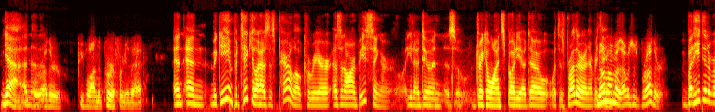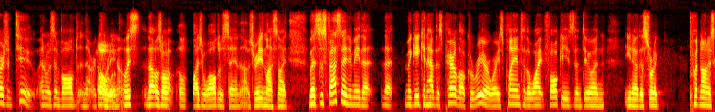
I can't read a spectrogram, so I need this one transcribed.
Yeah, and or other people on the periphery of that. and and McGhee in particular has this parallel career as an R&B singer. You know, doing so, drinking wine, Spo-Dee-O-Dee with his brother and everything. No, no, no. That was his brother. But he did a version too and was involved in that Oh, recording. At least that was what Elijah Wald was saying that I was reading last night. But it's just fascinating to me that that McGhee can have this parallel career where he's playing to the white folkies and doing, you know, this sort of putting on his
